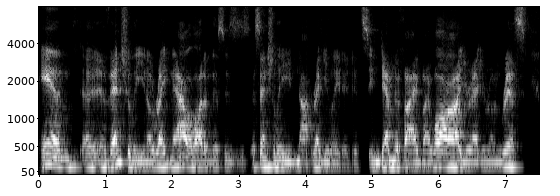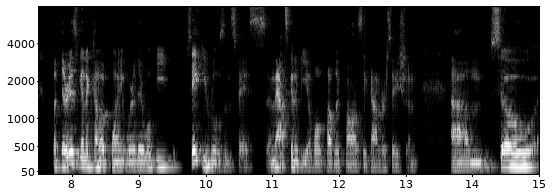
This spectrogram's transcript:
And uh, eventually, you know, right now, a lot of this is essentially not regulated. It's indemnified by law. You're at your own risk but there is going to come a point where there will be safety rules in space, and that's going to be a whole public policy conversation. Um, so,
